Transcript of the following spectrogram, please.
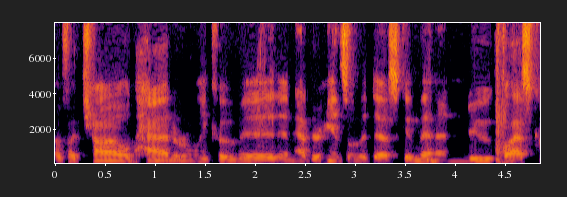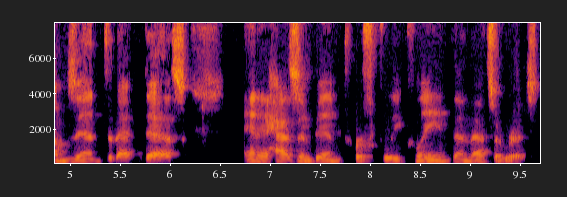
if a child had early COVID and had their hands on the desk, and then a new class comes in to that desk and it hasn't been perfectly cleaned, then that's a risk.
